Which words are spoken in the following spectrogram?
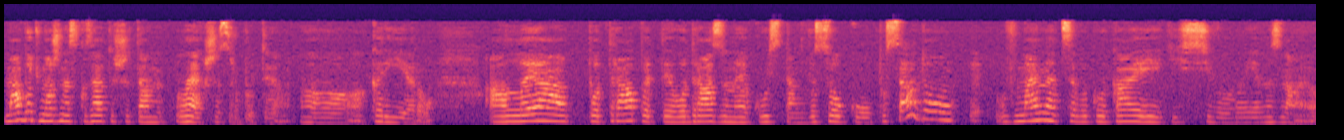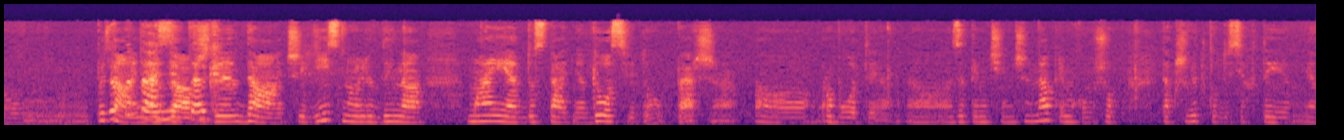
мабуть, можна сказати, що там легше зробити кар'єру. Але потрапити одразу на якусь там високу посаду в мене це викликає якісь, о, я не знаю, питання, Запитання, завжди. Да, чи дійсно людина має достатньо досвіду перше роботи за тим чи іншим напрямком, щоб так швидко досягти е,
